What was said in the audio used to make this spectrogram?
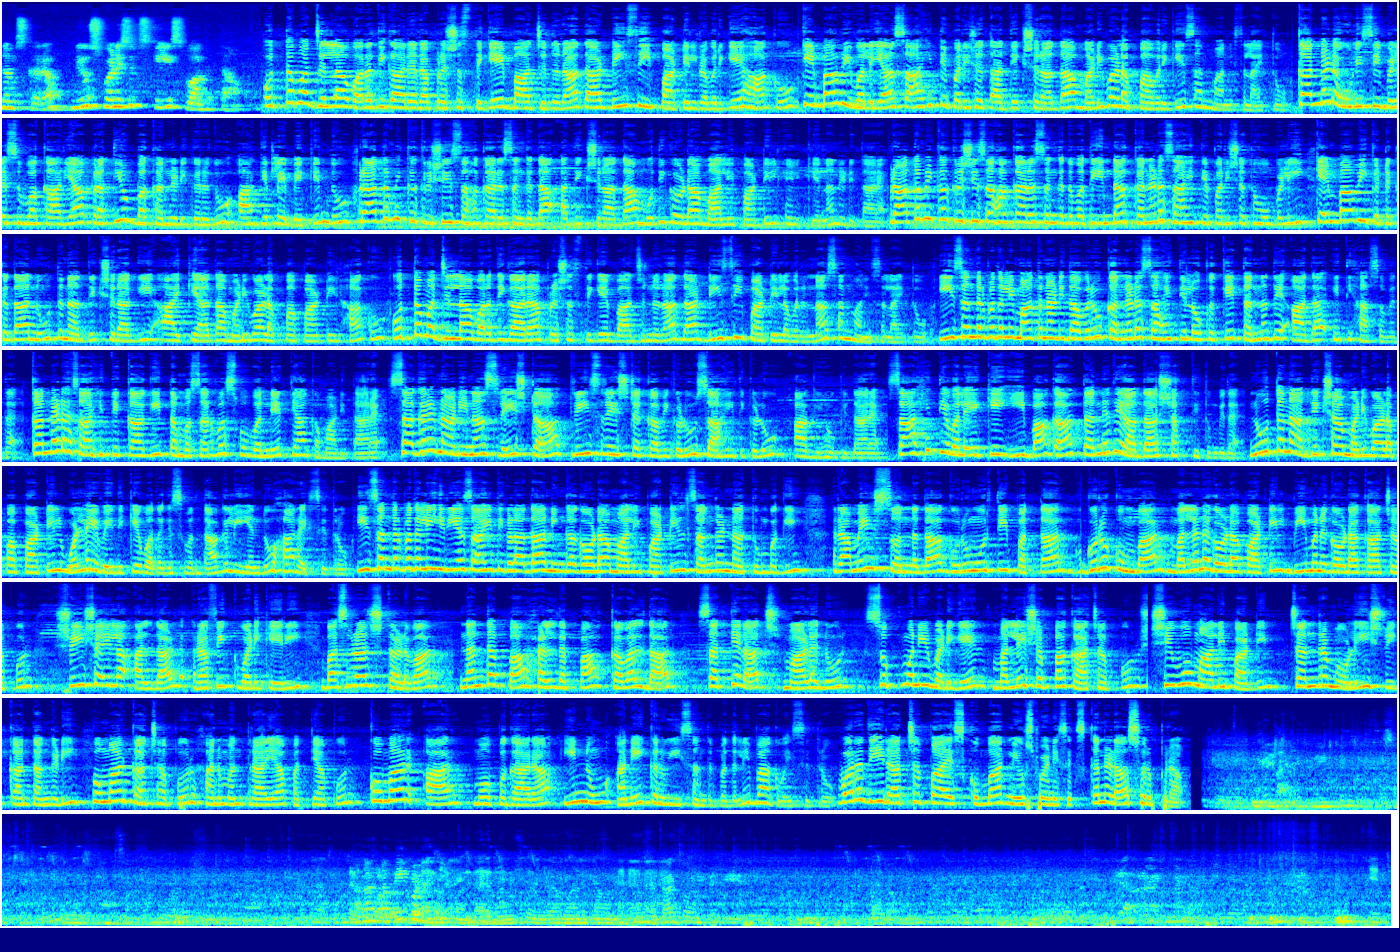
ನಮಸ್ಕಾರ. News twenty ಸ್ವಾಗತ. ಉತ್ತಮ ಜಿಲ್ಲಾ ವರದಿಗಾರರ ಪ್ರಶಸ್ತಿಗೆ ಭಾಜನರಾದ ಡಿಸಿ ಪಾಟೀಲ್ ರವರಿಗೆ ಹಾಗೂ ಕೆಂಬಾವಿ ವಲಯ ಸಾಹಿತ್ಯ ಪರಿಷತ್ ಅಧ್ಯಕ್ಷರಾದ ಮಡಿವಾಳಪ್ಪ ಅವರಿಗೆ ಸನ್ಮಾನಿಸಲಾಯಿತು. ಕನ್ನಡ ಉಳಿಸಿ ಬೆಳೆಸುವ ಕಾರ್ಯ ಪ್ರತಿಯೊಬ್ಬ ಕನ್ನಡಿಗರದು ಆಗಿರಲೇಬೇಕೆಂದು ಪ್ರಾಥಮಿಕ ಕೃಷಿ ಸಹಕಾರ ಸಂಘದ ಅಧ್ಯಕ್ಷರಾದ ಮುದಿಗೌಡ ಮಾಲಿ ಪಾಟೀಲ್ ಹೇಳಿಕೆಯನ್ನ ನೀಡಿದ್ದಾರೆ. ಪ್ರಾಥಮಿಕ ಕೃಷಿ ಸಹಕಾರ ಸಂಘದ ವತಿಯಿಂದ ಕನ್ನಡ ಸಾಹಿತ್ಯ ಪರಿಷತ್ ಹೋಬಳಿ ಕೆಂಬಾವಿ ಘಟಕದ ನೂತನ ಅಧ್ಯಕ್ಷರಾಗಿ ಆಯ್ಕೆಯಾದ ಮಡಿವಾಳಪ್ಪ ಪಾಟೀಲ್ ಹಾಗೂ ಉತ್ತಮ ಜಿಲ್ಲಾ ವರದಿಗಾರ ಪ್ರಶಸ್ತಿಗೆ ಭಾಜನರಾದ ಡಿಸಿ ಪಾಟೀಲ್ ಅವರನ್ನ ಸನ್ಮಾನಿಸಲಾಯಿತು. ಈ ಸಂದರ್ಭದಲ್ಲಿ ಮಾತನಾಡಿದ ಅವರು, ಕನ್ನಡ ಸಾಹಿತ್ಯ ಲೋಕಕ್ಕೆ ತನ್ನದೇ ಆದ ಇತಿಹಾಸವಿದೆ. ಕನ್ನಡ ಸಾಹಿತ್ಯಕ್ಕಾಗಿ ತಮ್ಮ ಸರ್ವಸ್ವವನ್ನೇ ತ್ಯಾಗ ಮಾಡಿದ್ದಾರೆ. ಸಗರನಾಡಿನ ಶ್ರೇಷ್ಠ, ತ್ರಿಶ್ರೇಷ್ಠ ಕವಿಗಳು, ಸಾಹಿತಿಗಳು ಆಗಿ ಹೋಗಿದ್ದಾರೆ. ಸಾಹಿತ್ಯ ವಲಯಕ್ಕೆ ಈ ಭಾಗ ತನ್ನದೇ ಆದ ಶಕ್ತಿ ತುಂಬಿದೆ. ನೂತನ ಅಧ್ಯಕ್ಷ ಮಡಿವಾಳಪ್ಪ ಪಾಟೀಲ್ ಒಳ್ಳೆಯ ವೇದಿಕೆ ಒದಗಿಸುವಂತಾಗಲಿ ಎಂದು ಹಾರೈಸಿದರು. ಈ ಸಂದರ್ಭದಲ್ಲಿ ಹಿರಿಯ ಸಾಹಿತಿಗಳಾದ ನಿಂಗಗೌಡ, ಮಾಲಿ ಪಾಟೀಲ್, ಸಂಗಣ್ಣ ತುಂಬಗಿ, ರಮೇಶ್ ಸೊನ್ನದ, ಗುರುಮೂರ್ತಿ ಪತ್ತಾರ್, ಗುರುಕುಂಬಾರ್, ಮಲ್ಲನಗೌಡ ಪಾಟೀಲ್, ಭೀಮನಗೌಡ ಕಾಚಾಪುರ್, ಶ್ರೀಶೈಲ ಅಲ್ದಾಳ್, ರಫೀಕ್ ವಡಿಕೇರಿ, ಬಸವರಾಜ್ ತಳವಾರ್, ನಂದಪ್ಪ, ಹಳದಪ್ಪ, ಕವಲ್ದಾರ್ ಸತ್ಯರಾಜ್, ಮಾಳನೂರ್ ಸುಕ್ಮುನಿ ಬಡಿಗೆ, ಮಲ್ಲೇಶಪ್ಪ ಕಾಚಾಪುರ್, ಶಿವು ಮಾಲಿ ಪಾಟೀಲ್, ಚಂದ್ರಮೌಳಿ, ಶ್ರೀಕಾಂತ್ ಅಂಗಡಿ, ಕುಮಾರ್ ಕಾಚಾಪುರ್, ಹನುಮಂತರಾಯ ಪತ್ಯಾಪುರ್, ಕುಮಾರ್ ಆರ್ ಮೋಪಗಾರ ಇನ್ನೂ ಅನೇಕರು ಈ ಸಂದರ್ಭದಲ್ಲಿ ಭಾಗವಹಿಸಿದ್ರು. ವರದಿ Rachappa S Kumar, news twenty six Kannada, Surapura.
